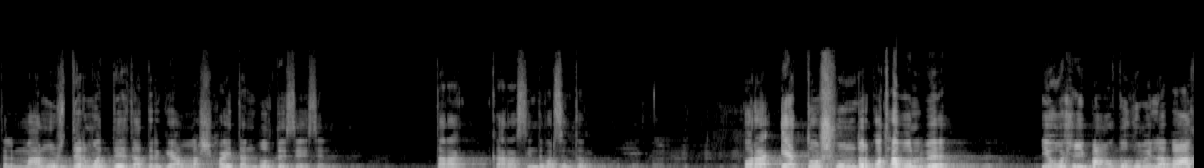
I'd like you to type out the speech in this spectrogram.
তাহলে মানুষদের মধ্যে যাদেরকে আল্লাহ শয়তান বলতে চেয়েছেন, তারা কারা চিনতে পারছেন তো? ওরা এত সুন্দর কথা বলবে, ইউহি বাঁধুহুমিলা বাস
